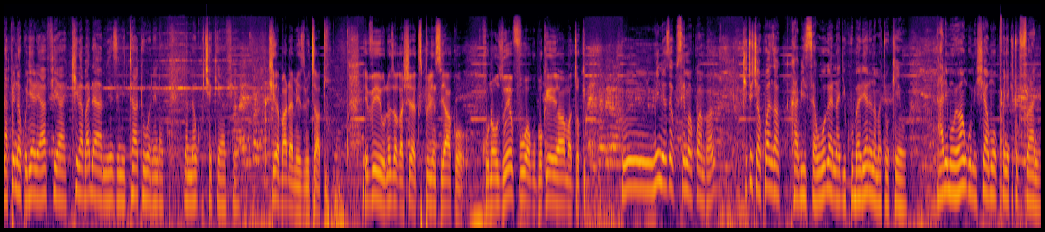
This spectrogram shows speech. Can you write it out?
napenda kujali afya, kila baada ya miezi mitatu huwa naenda na mume wangu kucheki afya. Kila baada ya miezi mitatu hivi, unaweza ukashare experience yako? Kuna uzoefu wa kupokea matokeo? Mm, mi niweze kusema kwamba kitu cha kwanza kabisa uoga najikubaliana na matokeo, yaani moyo wangu umeshaamua kufanya kitu fulani,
